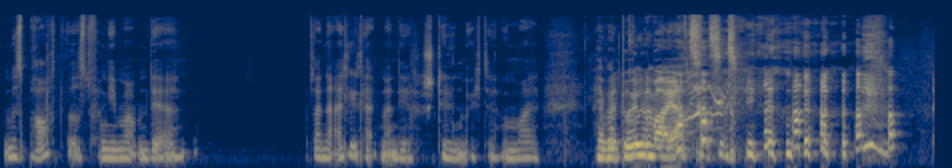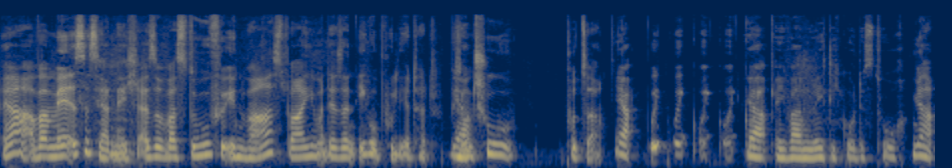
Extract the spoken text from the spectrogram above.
missbraucht wirst von jemandem, der seine Eitelkeiten an dir stillen möchte, um mal Herbert Grönemeyer zu zitieren. ja, aber mehr ist es ja nicht. Also was du für ihn warst, war jemand, der sein Ego poliert hat, wie ja. so ein Schuh. Putzer. Ja. Ui, ui, ui, ja, ich war ein richtig gutes Tuch. Ja,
